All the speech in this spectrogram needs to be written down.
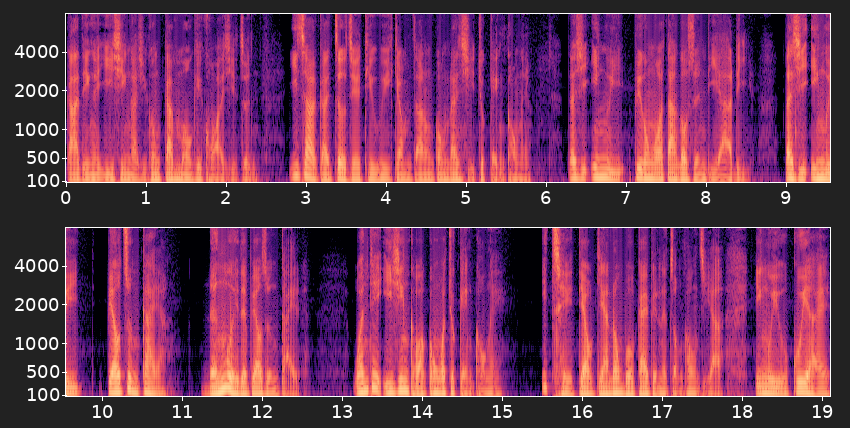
家庭的医生也是讲感冒去看的时阵，以前该做一个抽血检查，拢讲咱是足健康的。但是因为，比如讲我胆固醇二廿二，但是因为标准改啊，人为的标准改了，原地医生跟我讲我足健康诶，一切条件拢无改变的状况之下，因为有几个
